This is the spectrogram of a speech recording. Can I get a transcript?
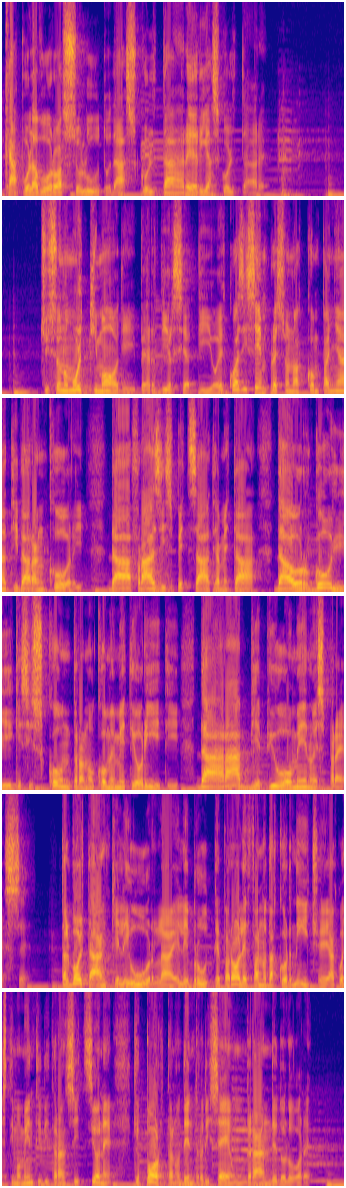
capolavoro assoluto da ascoltare e riascoltare. Ci sono molti modi per dirsi addio e quasi sempre sono accompagnati da rancori, da frasi spezzate a metà, da orgogli che si scontrano come meteoriti, da rabbie più o meno espresse. Talvolta anche le urla e le brutte parole fanno da cornice a questi momenti di transizione che portano dentro di sé un grande dolore.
